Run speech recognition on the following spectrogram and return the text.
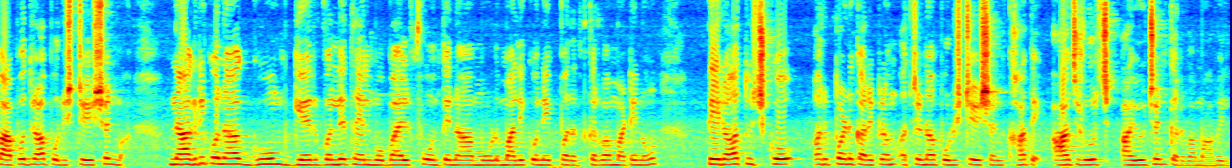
કાપોદ્રા પોલીસ સ્ટેશનમાં નાગરિકોના ગુમ ગેરવલ્લે થયેલ મોબાઈલ ફોન તેના મૂળ માલિકોને પરત કરવા માટેનો તેરા તુચકો અર્પણ કાર્યક્રમ અત્રેના પોલીસ સ્ટેશન ખાતે આજ રોજ આયોજન કરવામાં આવેલ,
